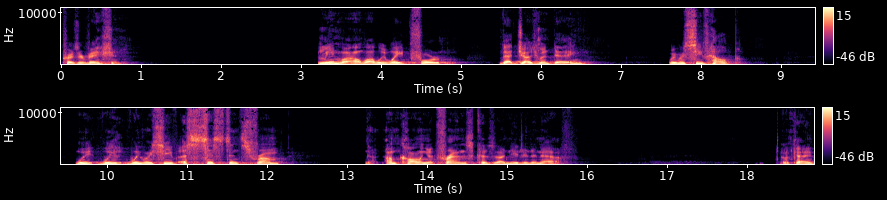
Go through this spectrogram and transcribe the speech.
preservation. Meanwhile, while we wait for that judgment day, we receive help. We, we, we receive assistance from, I'm calling it friends because I needed an F. Okay?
